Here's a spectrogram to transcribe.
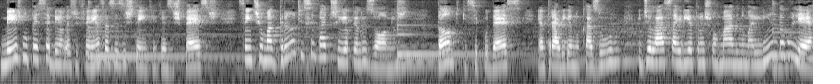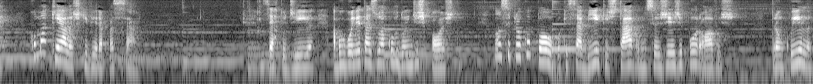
mesmo percebendo as diferenças existentes entre as espécies, sentiu uma grande simpatia pelos homens, tanto que, se pudesse, entraria no casulo e de lá sairia transformada numa linda mulher, como aquelas que vira passar. Certo dia, a borboleta azul acordou indisposta. Não se preocupou, porque sabia que estava nos seus dias de pôr ovos. Tranquila,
